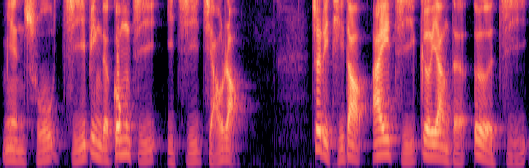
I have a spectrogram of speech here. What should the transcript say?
免除疾病的攻击以及搅扰。这里提到埃及各样的恶疾，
